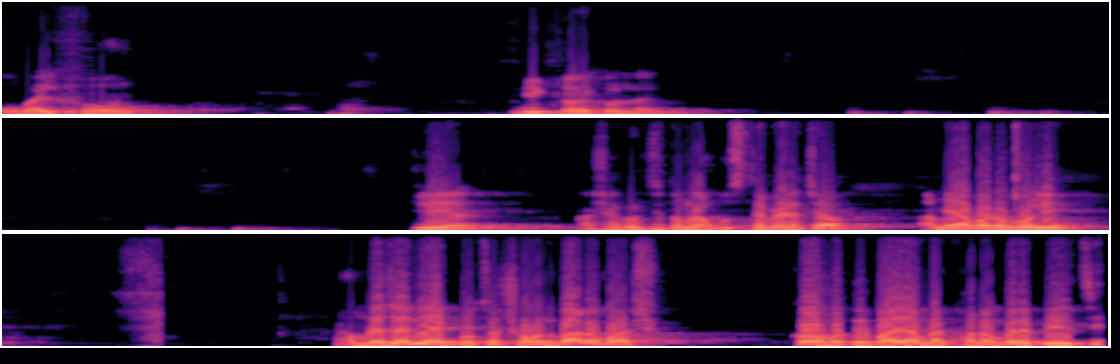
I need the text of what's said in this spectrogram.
মোবাইল ফোন বিক্রয় করলেন। ক্লিয়ার? আশা করছি তোমরা বুঝতে পেরেছ। আমি আবারও বলি আমরা জানি এক বছর সমান বারো মাস। ক হতে পারে আমরা খ নম্বরে পেয়েছি।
